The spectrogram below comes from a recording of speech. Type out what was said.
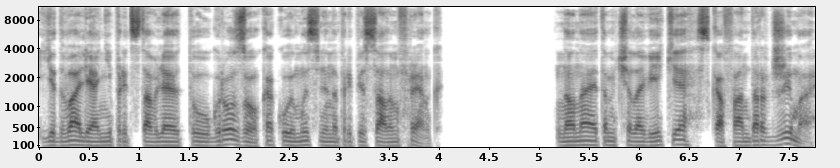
Едва ли они представляют ту угрозу, какую мысленно приписал им Фрэнк. Но на этом человеке скафандр Джима.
